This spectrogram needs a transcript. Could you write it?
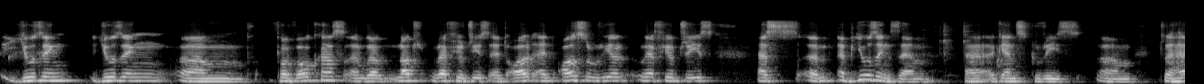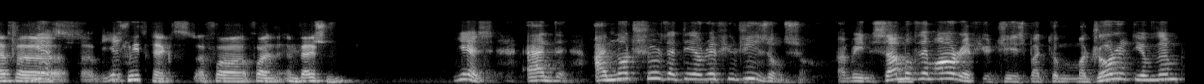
Using using um, provokers and well, not refugees at all, and also real refugees as um, abusing them uh, against Greece um, to have a, yes, a yes. pretext for, for an invasion. Yes, and I'm not sure that they are refugees also. I mean, some of them are refugees, but the majority of them,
